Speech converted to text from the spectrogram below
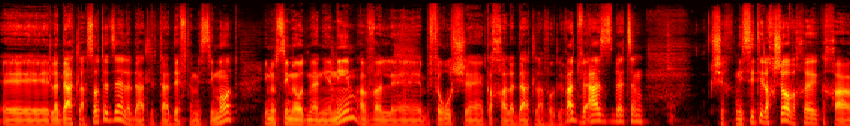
שלדעת uh, לעשות את זה, לדעת לתעדף את המשימות. עם נושאים מאוד מעניינים, אבל uh, בפירוש uh, ככה לדעת לעבוד לבד, ואז בעצם כשניסיתי לחשוב אחרי ככה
